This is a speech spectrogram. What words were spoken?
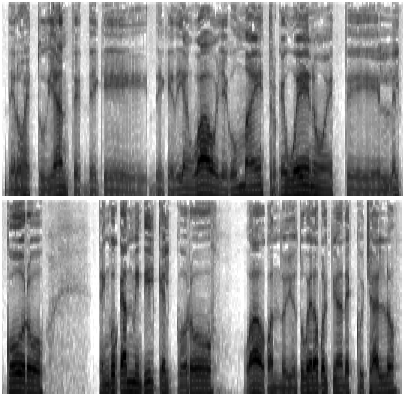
de los estudiantes, de que, de que digan, wow, llegó un maestro, qué bueno, este, el, el coro. Tengo que admitir que el coro, wow, cuando yo tuve la oportunidad de escucharlo,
